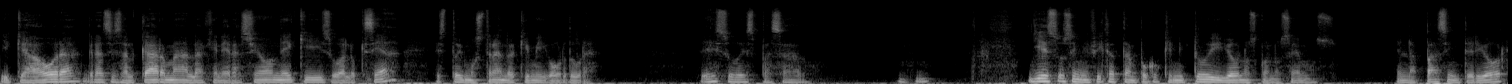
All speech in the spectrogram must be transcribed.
y que ahora, gracias al karma, a la generación X o a lo que sea, estoy mostrando aquí mi gordura. Eso es pasado. Y eso significa tampoco que ni tú y yo nos conocemos. En la paz interior,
